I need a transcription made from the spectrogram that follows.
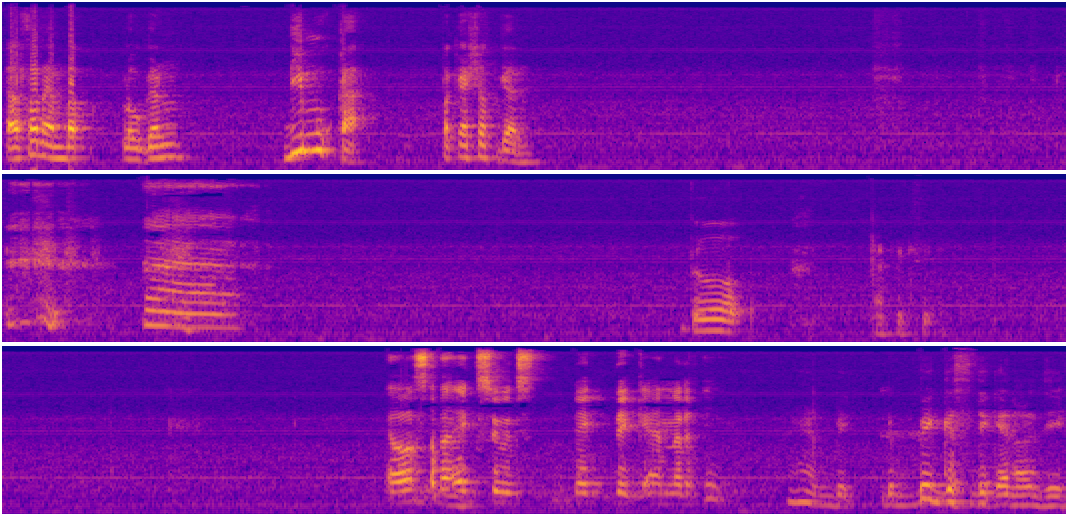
Elsa nembak Logan di muka pakai shotgun. Ah, itu epic sih. Elsa exudes big big energy. Man, big, the biggest dick energy.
